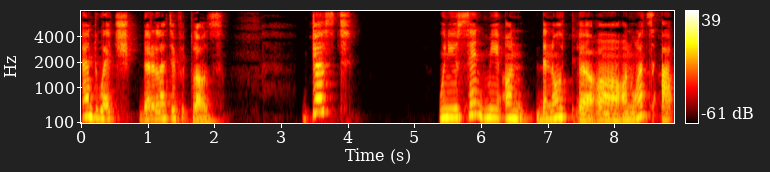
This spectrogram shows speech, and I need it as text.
and which, the relative clause. Just when you send me on the note uh, on WhatsApp,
